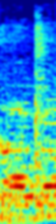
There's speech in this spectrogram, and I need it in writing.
Chicago.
